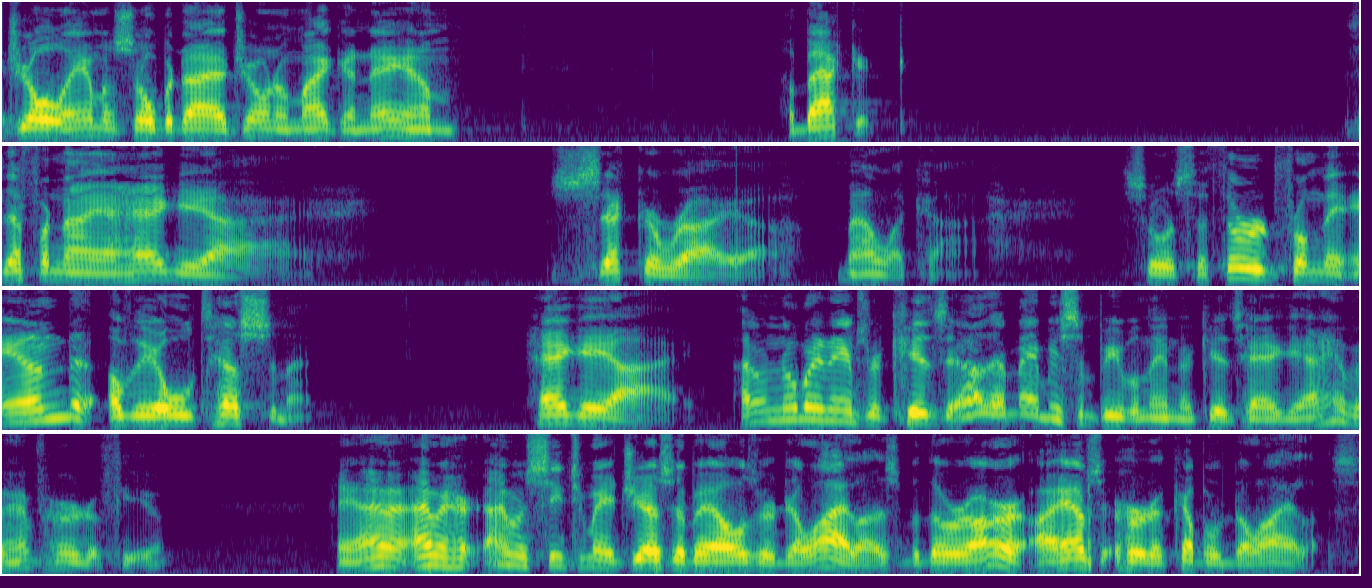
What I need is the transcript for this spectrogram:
Joel, Amos, Obadiah, Jonah, Micah, Nahum, Habakkuk, Zephaniah, Haggai, Zechariah, Malachi. So it's the third from the end of the Old Testament. Haggai. I don't. Nobody names their kids. Oh, there may be some people name their kids Haggai. I haven't, I've heard a few. I haven't, heard, I haven't seen too many Jezebels or Delilahs, but there are. I have heard a couple of Delilahs.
